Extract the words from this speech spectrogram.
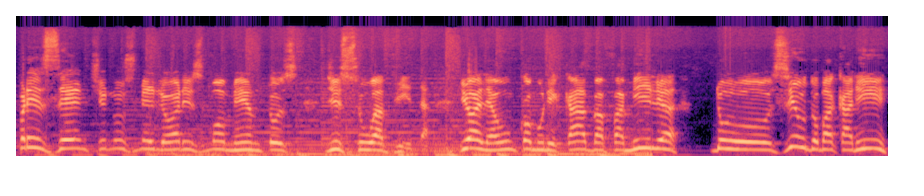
presente nos melhores momentos de sua vida. E olha, um comunicado à família do Zildo Bacarim,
